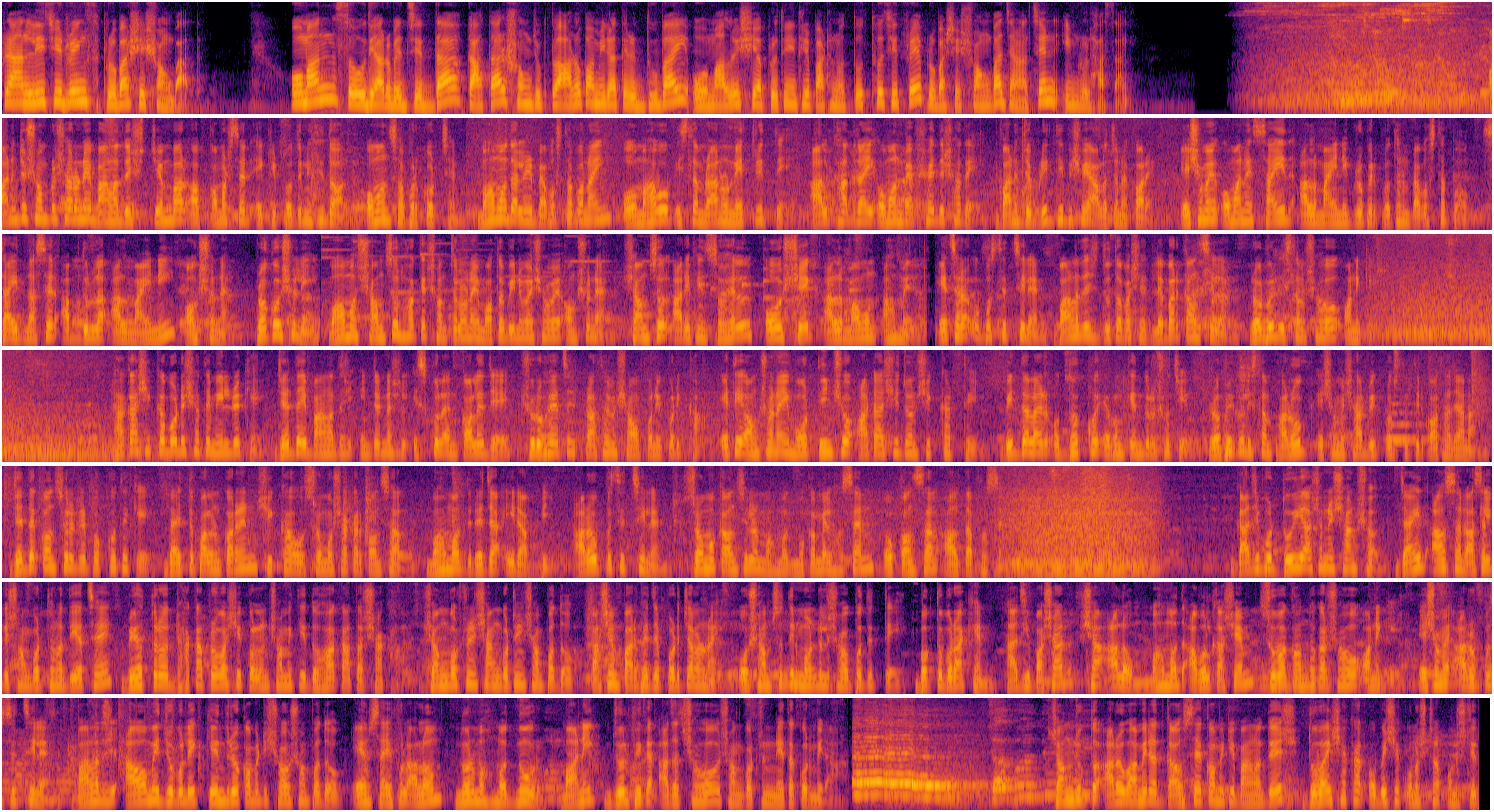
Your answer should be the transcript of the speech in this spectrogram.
প্রাণ লিচি ড্রিঙ্কস প্রবাসী সংবাদ। ওমান, সৌদি আরবের জেদ্দা, কাতার, সংযুক্ত আরব আমিরাতের দুবাই ও মালয়েশিয়া প্রতিনিধির পাঠানো তথ্যচিত্রে প্রবাসের সংবাদ জানাচ্ছেন ইমরুল হাসান। বাণিজ্য সম্প্রসারণে বাংলাদেশ চেম্বার অব কমার্সের একটি প্রতিনিধি দল ওমান সফর করছেন। মোহাম্মদ আলীর ব্যবস্থাপনায় ও মাহবুব ইসলাম রানুর নেতৃত্বে আল খাদরাই ওমান ব্যবসায়ীদের সাথে বাণিজ্য বৃদ্ধি বিষয়ে আলোচনা করেন। এ সময় ওমানের সাইদ আল মাইনি গ্রুপের প্রধান ব্যবস্থাপক সাইদ নাসের আবদুল্লাহ আল মাইনি অংশ নেন। প্রকৌশলী মোহাম্মদ শামসুল হকের সঞ্চালনায় মত বিনিময় সভায় অংশ নেন শামসুল আরিফিন সোহেল ও শেখ আল মামুন আহমেদ। এছাড়া উপস্থিত ছিলেন বাংলাদেশ দূতাবাসের লেবার কাউন্সিলর রবিউল ইসলাম সহ অনেকে। ঢাকা শিক্ষা বোর্ডের সাথে মিল রেখে জেদ্দাই বাংলাদেশ ইন্টারন্যাশনাল স্কুল অ্যান্ড কলেজে শুরু হয়েছে প্রাথমিক সমাপনী পরীক্ষা। এতে অংশ নেয় মোট তিনশো আটাশি জন শিক্ষার্থী। বিদ্যালয়ের অধ্যক্ষ এবং কেন্দ্র সচিব রফিকুল ইসলাম ফারুক এ সময় সার্বিক প্রস্তুতির কথা জানান। জেদ্দা কনসুলেটের পক্ষ থেকে দায়িত্ব পালন করেন শিক্ষা ও শ্রম শাখার কনসাল মোহাম্মদ রেজা ই রাব্বি। আরও উপস্থিত ছিলেন শ্রম কাউন্সিলর মোহাম্মদ মোকাম্মেল হোসেন ও কনসাল আলতাফ হোসেন। গাজীপুর দুই আসনের সাংসদ। জাহিদ আহসান রাসেলকে সংবর্ধনা দিয়েছে বৃহত্তর ঢাকা প্রবাসী কল্যাণ সমিতি দোহা কাতার শাখা। সংগঠনের সাংগঠনিক সম্পাদক কাশেম পারভেজের পরিচালনায় ও শামসুদ্দিন মন্ডলের সভাপতিত্বে বক্তব্য রাখেন হাজি বাসার শাহ আলম, মোহাম্মদ আবুল কাশেম সুবা খন্দকার সহ অনেকে। এ সময় আরও উপস্থিত ছিলেন বাংলাদেশ আওয়ামী যুবলীগ কেন্দ্রীয় কমিটির সহ সম্পাদক এম সাইফুল আলম, নূর মোহাম্মদ নূর, মানিক, জুলফিকার আজাদ সহ সংগঠনের নেতাকর্মীরা। সংযুক্ত আরব আমিরাত গাউসিয়া কমিটি বাংলাদেশ দুবাই শাখার অভিষেক অনুষ্ঠান অনুষ্ঠিত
